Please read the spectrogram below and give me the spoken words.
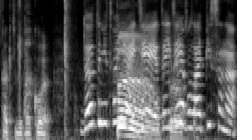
Как тебе такое? Да это не твоя Пау, идея. Эта идея просто. была описана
